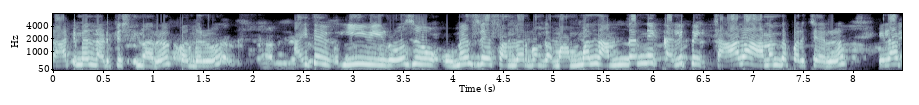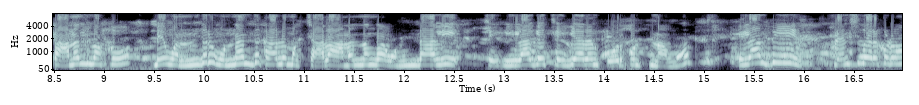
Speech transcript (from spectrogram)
తాటి మీద నడిపిస్తున్నారు కొందరు. అయితే ఈ రోజు ఉమెన్స్ డే సందర్భంగా మా అమ్మల్ని అందరినీ కలిపి చాలా ఆనందపరిచారు. ఇలాంటి ఆనందం మాకు మేము అందరూ ఉన్నంత కాలం మాకు చాలా ఆనందంగా ఉండాలి ఇలాగే చెయ్యాలని కోరుకుంటున్నాము. ఇలాంటి ఫ్రెండ్స్ దొరకడం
